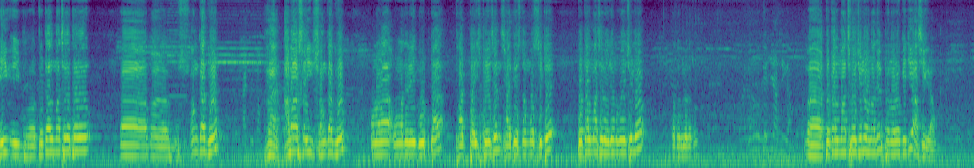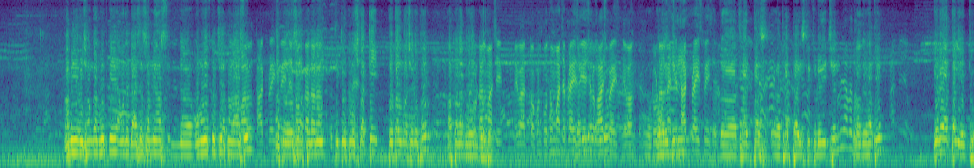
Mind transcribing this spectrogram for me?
এই এই টোটাল মাছের আহ, সংখ্যা গ্রুপ হ্যাঁ আবার সেই সংখ্যা গ্রুপ ওনারা ওনাদের এই গ্রুপটা থার্ড প্রাইজ পেয়েছেন সাঁত্রিশ নম্বর সিটে টোটাল মাছের ওজন হয়েছিল কতগুলো দেখো? টোটাল মাছ হয়েছিল ওনাদের পনেরো কেজি আশি গ্রাম। আমি ওই সংখ্যা গ্রুপকে আমাদের ডাইসের সামনে অনুরোধ করছি আপনারা আসুন। আপনারা এসে তৃতীয় পুরস্কারটি টোটাল মাছের উপর আপনারা গ্রহণ করবেন। মাছে এবার তখন প্রথম মাছের প্রাইজ দিয়েছিল ফার্স্ট প্রাইজ এবং টোটাল ম্যাচে থার্ড প্রাইজ পেয়েছে। থার্ড প্রাইজ থার্ড প্রাইজটি তুলে দিচ্ছেন ওনাদের হাতে। জোরে হাততালি একটু।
